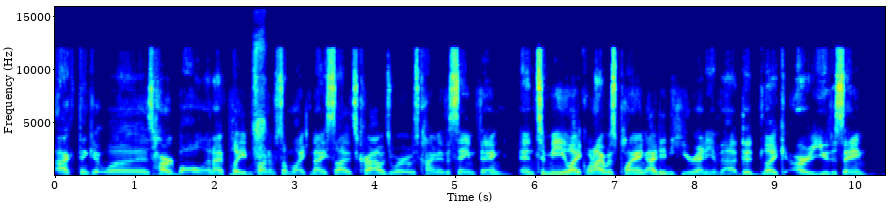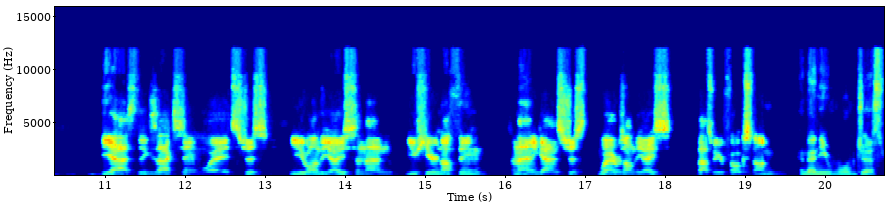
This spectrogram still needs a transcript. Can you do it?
I think it was hardball and I've played in front of some like nice sized crowds where it was kind of the same thing. And to me, like when I was playing, I didn't hear any of that. Did like are you the same? Yeah, it's the exact same way. It's just you on the ice and then you hear nothing. And then again, it's just whatever's on the ice, that's what you're focused on. And then you just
